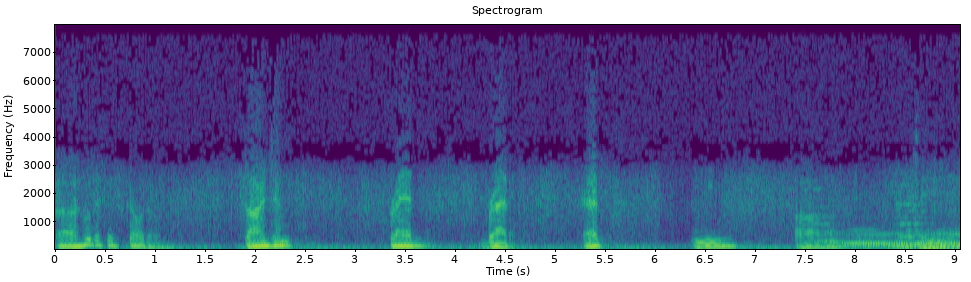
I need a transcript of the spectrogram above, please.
uh, who does this go to? Sergeant Fred Braddock. S E R G.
